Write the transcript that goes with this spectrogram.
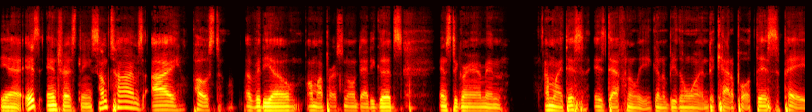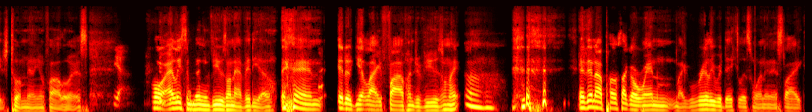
yeah, it's interesting. Sometimes I post a video on my personal Daddy Goodz Instagram and I'm like, this is definitely going to be the one to catapult this page to a million followers. Yeah. or at least a million views on that video. And it'll get like 500 views. I'm like, oh. and then I post like a random, like really ridiculous one, and it's like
